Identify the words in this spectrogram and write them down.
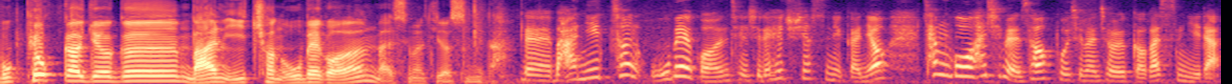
목표 가격은 12,500원 말씀을 드렸습니다. 네, 12,500원 제시를 해주셨으니까요. 참고하시면서 보시면 좋을 것 같습니다.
